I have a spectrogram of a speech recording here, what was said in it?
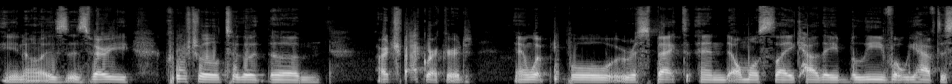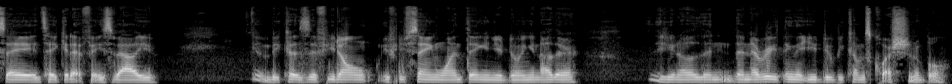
You know, is is very crucial to the the um, our track record and what people respect and almost like how they believe what we have to say and take it at face value. Because if you don't, if you're saying one thing and you're doing another, you know, then then everything that you do becomes questionable.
